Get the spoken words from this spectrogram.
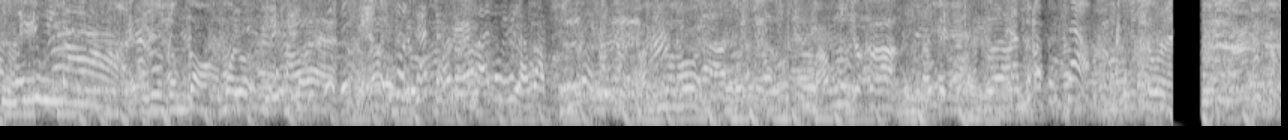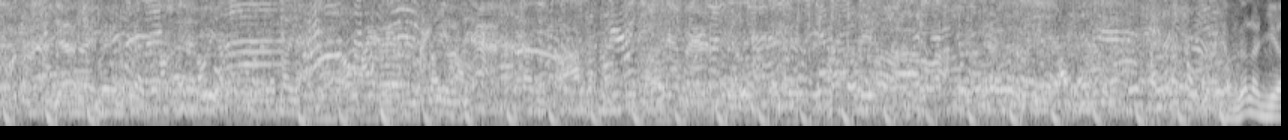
chúng mày chui mà. Giống cậu mua Tôi cha tao tôi lại đâu là gặp Báo luôn cho cả Anh cho tôi sao rất là nhiều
